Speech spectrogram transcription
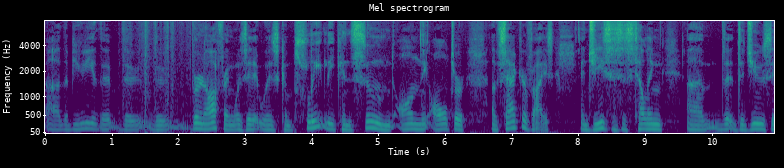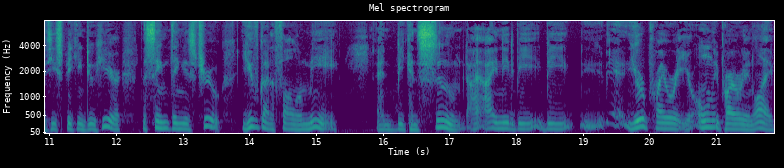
Uh, the beauty of the, the, the burnt offering was that it was completely consumed on the altar of sacrifice. And Jesus is telling um, the, the Jews that he's speaking to here the same thing is true. You've got to follow me and be consumed. I, I, need to be be your priority, your only priority in life.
